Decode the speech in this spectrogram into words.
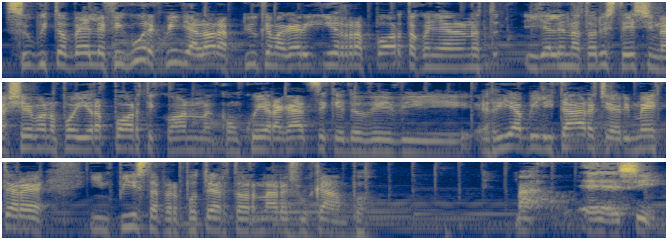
subito belle figure, quindi allora più che magari il rapporto con gli, allenat- gli allenatori stessi nascevano poi i rapporti con, con, quei ragazzi che dovevi riabilitare, cioè rimettere in pista per poter tornare sul campo. Ma eh, sì,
